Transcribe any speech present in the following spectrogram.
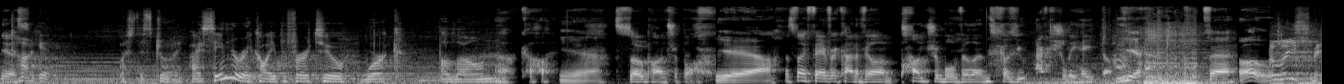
Yes. Target was destroyed. I seem to recall you prefer to work alone. Oh god. Yeah. So punchable. Yeah. That's my favorite kind of villain, punchable villains, because you actually hate them. Yeah. Fair. Oh. Release me.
